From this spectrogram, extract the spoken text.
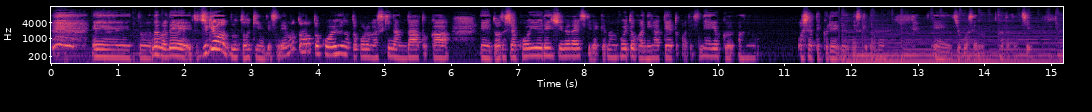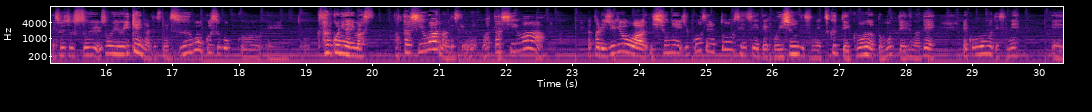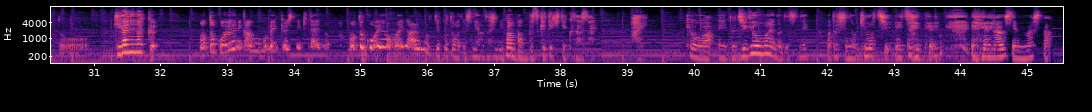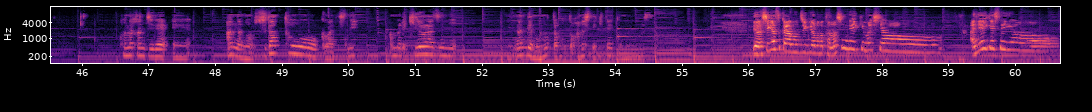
えっと、なので、えっと、授業の時にですね、もっともっとこういう風なところが好きなんだとか、えっと、私はこういう練習が大好きだけど、こういうとこが苦手とかですね、よく、あの、おっしゃってくれるんですけども、えー、受講生の方たち。そういう、そういう、そういう意見がですね、すごくすごく、えー、参考になります。私はなんですけどね、私は、やっぱり授業は一緒に、受講生と先生でこう一緒にですね、作っていくものだと思っているので、今後もですね、えっ、ー、と、気兼ねなく、もっとこういうふうに韓国語を勉強していきたいの、もっとこういう思いがあるのっていうことはですね、私にバンバンぶつけてきてくださ。い。今日は、えっ、ー、と、授業前のですね、私の気持ちについてえ、話してみました。こんな感じで、えーアンナの須田トークはですね、あんまり気取らずに、何でも思ったことを話していきたいと思います。では4月からの授業も楽しんでいきましょう。あにゃいげせよ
